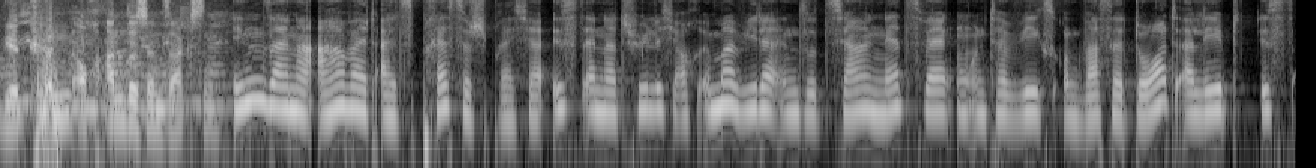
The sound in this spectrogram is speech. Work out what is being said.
Wir können auch anders in Sachsen. In seiner Arbeit als Pressesprecher ist er natürlich auch immer wieder in sozialen Netzwerken unterwegs und was er dort erlebt, ist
